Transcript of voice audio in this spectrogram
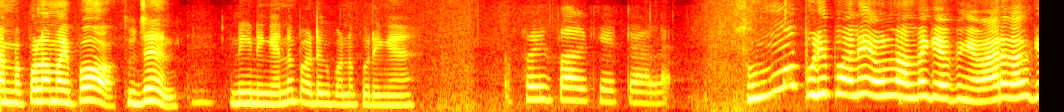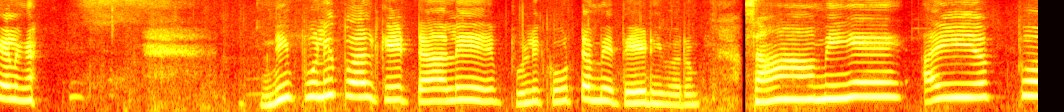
நம்ம போகலாமா இப்போ? சுஜன் இன்னைக்கு நீங்கள் என்ன பாட்டுக்கு பண்ண போகிறீங்க புல்பால் கேட்டால. சும்மா புளிப்பாலே எவ்வளோ நாள் தான் கேட்பீங்க? வேற ஏதாவது கேளுங்க. நீ புலிப்பால் கேட்டாலே புலி கூட்டமே தேடி வரும். சாமியே ஐயப்போ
